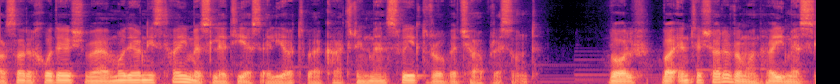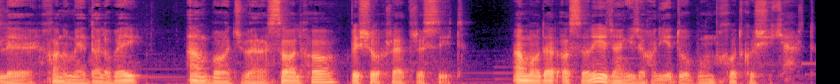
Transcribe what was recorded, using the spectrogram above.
آثار خودش و مدرنیست هایی مثل تی اس الیوت و کاترین منسفیلد رو به چاپ رسوند. ولف با انتشار رمان هایی مثل خانم دالوی، امواج و سالها به شهرت رسید. اما در آستانه جنگ جهانی دوم خودکشی کرد.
